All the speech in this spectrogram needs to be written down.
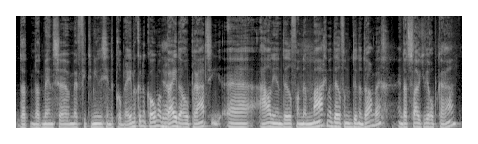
dat, dat mensen met vitamines in de problemen kunnen komen Ja. bij de operatie, eh, haal je een deel van de maag en een deel van de dunne darm weg. En dat sluit je weer op elkaar aan.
